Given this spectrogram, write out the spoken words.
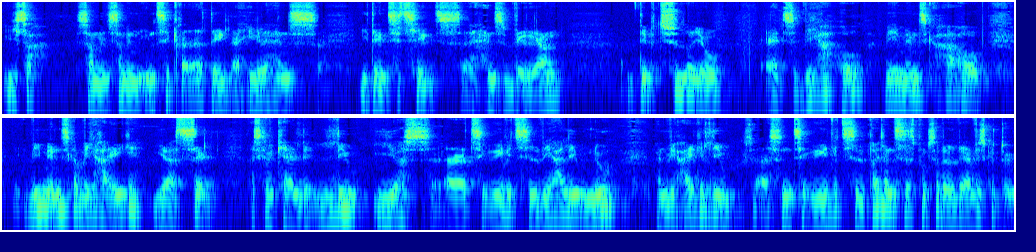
i sig som, som en integreret del af hele hans identitet, hans væren. Det betyder jo, at vi har håb. Vi mennesker har håb. Vi mennesker, vi har ikke i os selv, hvad skal vi kalde det, liv i os øh, til evig tid. Vi har liv nu, men vi har ikke liv øh, sådan til evig tid. På et eller andet tidspunkt, så ved vi, at vi skal dø.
